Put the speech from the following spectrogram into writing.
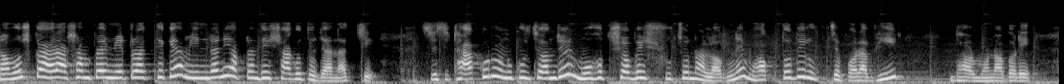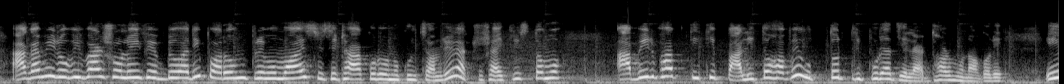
নমস্কার, আসাম প্রাইম নেটওয়ার্ক থেকে আমি ইন্দ্রাণী আপনাদের স্বাগত জানাচ্ছি। শ্রী শ্রী ঠাকুর অনুকূল চন্দ্রের মহোৎসবের সূচনা লগ্নে ভক্তদের উপচে পড়া ভিড় ধর্মনগরে। আগামী রবিবার ষোলোই ফেব্রুয়ারি পরম প্রেমময় শ্রী শ্রী ঠাকুর অনুকূল চন্দ্রের একশো সাঁত্রিশতম আবির্ভাব তিথি পালিত হবে উত্তর ত্রিপুরা জেলার ধর্মনগরে। এই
